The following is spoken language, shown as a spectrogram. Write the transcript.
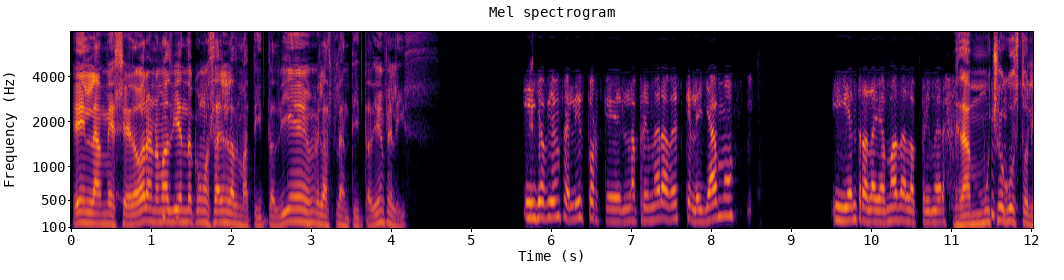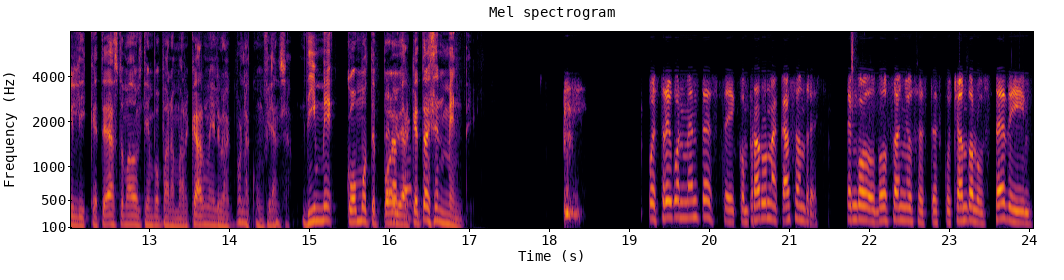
En la mecedora, nomás viendo cómo salen las matitas, bien, las plantitas, bien feliz. Y yo bien feliz porque la primera vez que le llamo y entra la llamada la primera. Me da mucho gusto, Lili, que te hayas tomado el tiempo para marcarme y por la confianza. Dime cómo te puedo ayudar, ¿qué traes en mente? Pues traigo en mente este comprar una casa, Andrés. Tengo dos años este, escuchándolo usted y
